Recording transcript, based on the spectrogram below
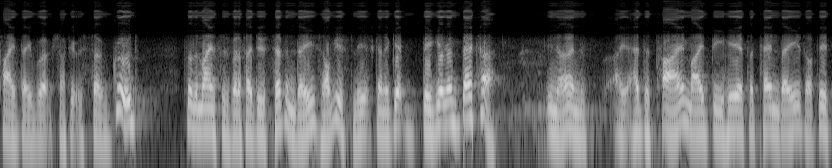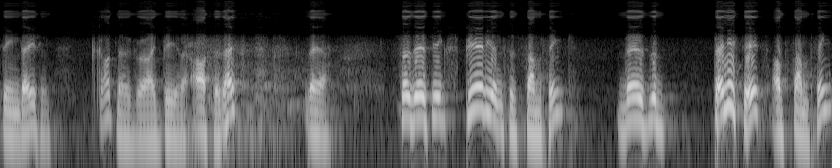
five-day workshop, it was so good. So the mind says, well, if I do seven days, obviously it's going to get bigger and better, you know, and if I had the time, I'd be here for 10 days or 15 days, and God knows where I'd be after that. there. So there's the experience of something, there's the benefit of something,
